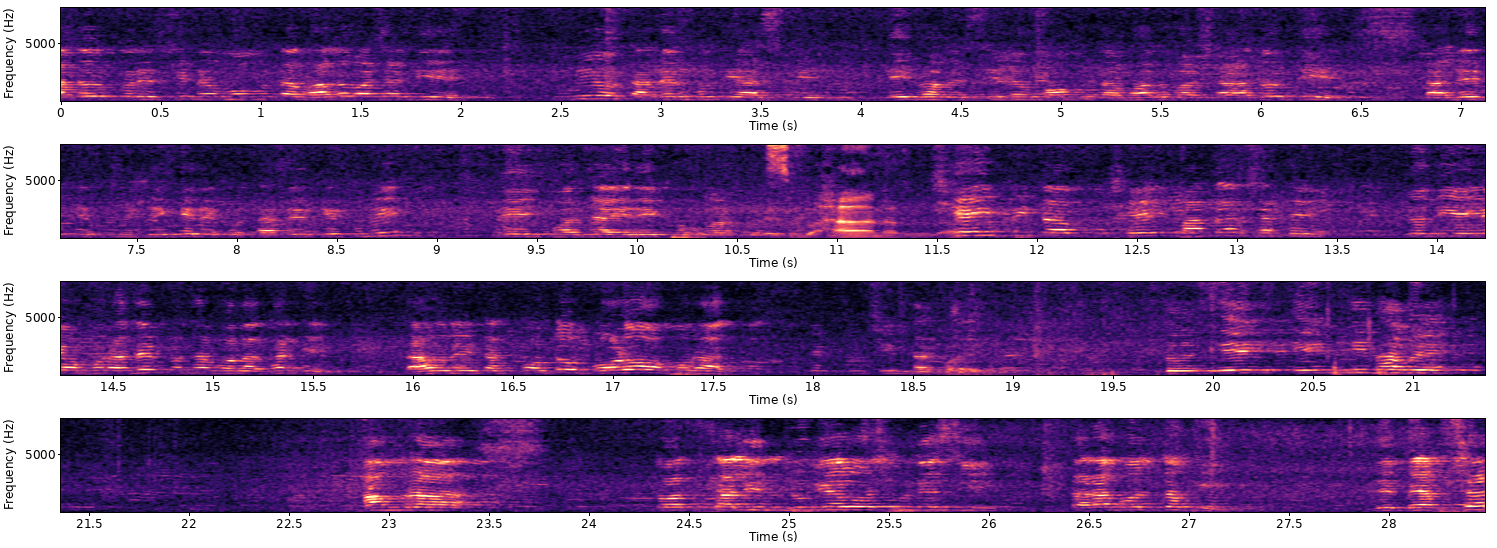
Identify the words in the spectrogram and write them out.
আদর করে স্নেহ মমতা ভালোবাসা দিয়ে তুমিও তাদের প্রতি আজকে এইভাবে স্নেহ মমতা ভালোবাসা আদর দিয়ে তাদেরকে তুমি দেখে রেখো তাদেরকে তুমি এই পর্যায়ে রেখো। সেই পিতা সেই মাতার সাথে যদি এই অপরাধের কথা বলা থাকে, তাহলে এটা কত বড় অপরাধ, একটু চিন্তা করে। তো এই এমনিভাবে আমরা তৎকালীন যুগেও শুনেছি, তারা বলতো কি, যে ব্যবসা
